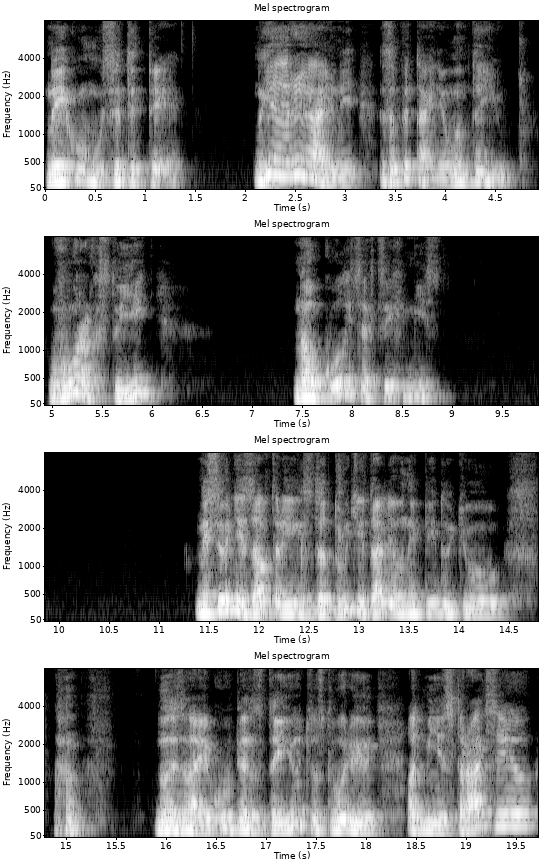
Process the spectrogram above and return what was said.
на якому сидите? Ну я реальні запитання вам даю. Ворог стоїть на околицях цих міст. Не сьогодні-завтра їх здадуть, і далі вони підуть у, ну не знаю, Куп'ян здають, створюють адміністрацію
